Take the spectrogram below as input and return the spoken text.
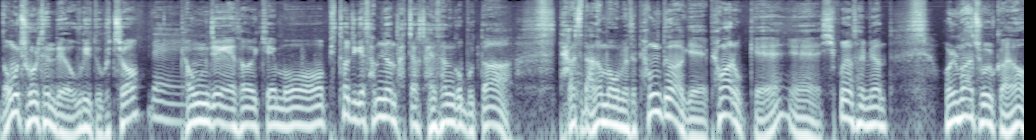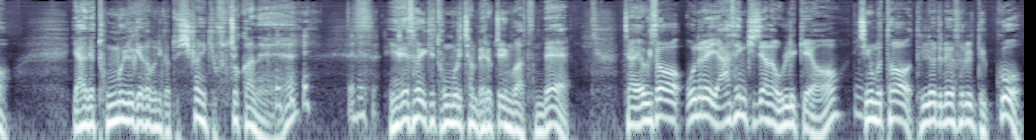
너무 좋을 텐데요. 우리도 그쵸? 네. 경쟁에서 이렇게 뭐 피 터지게 3년 바짝 잘 사는 것보다 다 같이 나눠 먹으면서 평등하게 평화롭게 예, 15년 살면 얼마나 좋을까요? 야, 근데 동물 얘기하다 보니까 또 시간이 이렇게 훌쩍 가네. 이래서 이렇게 동물이 참 매력적인 것 같은데 자 여기서 오늘의 야생 퀴즈 하나 올릴게요. 지금부터 들려드리는 소리를 듣고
